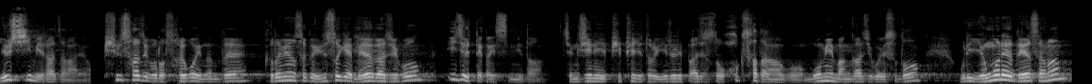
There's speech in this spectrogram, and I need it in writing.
열심히 일하잖아요. 필사적으로 살고 있는데 그러면서 그 일 속에 매여가지고 잊을 때가 있습니다. 정신이 피폐지도록 일을 빠져서 혹사당하고 몸이 망가지고 있어도 우리 영혼에 대해서는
